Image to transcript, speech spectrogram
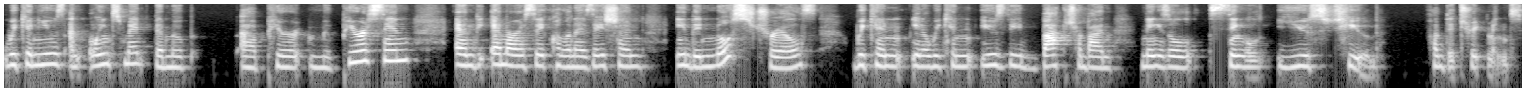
We can use an ointment, the uh, mupirocin, and the MRSA colonization in the nostrils. We can, you know, we can use the Bactroban nasal single-use tube for the treatment.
